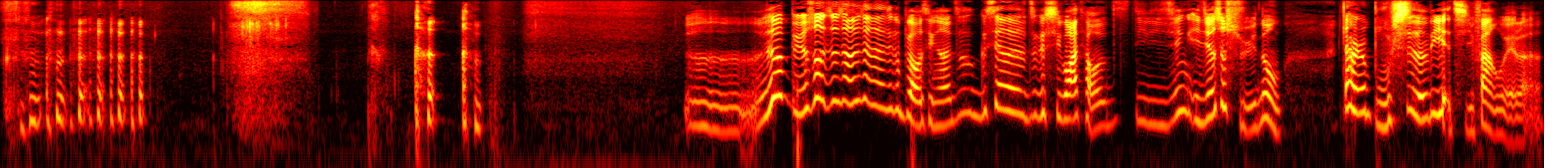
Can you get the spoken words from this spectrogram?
嗯，就比如说，就像现在这个表情啊，就是现在这个西瓜条已经已经是属于那种让人不适的猎奇范围了。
